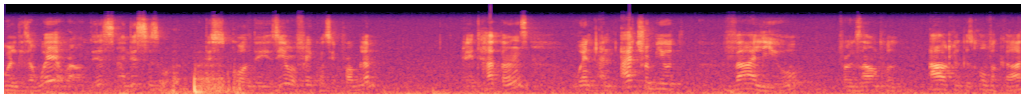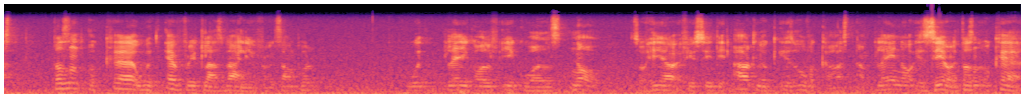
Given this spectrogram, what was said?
Well, there's a way around this, and this is this is called the zero frequency problem. It happens when an attribute value, for example, outlook is overcast, doesn't occur with every class value. For example, with play golf equals no. So here, if you see the outlook is overcast and play no is zero, it doesn't occur.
